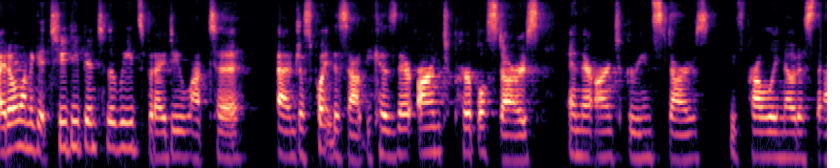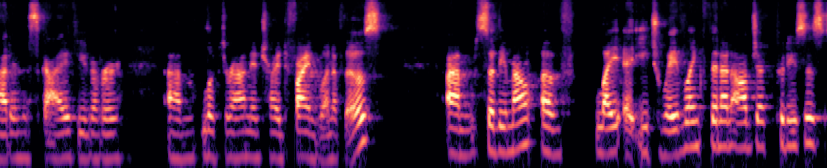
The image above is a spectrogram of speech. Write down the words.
I don't want to get too deep into the weeds, but I do want to uh, just point this out because there aren't purple stars and there aren't green stars. You've probably noticed that in the sky if you've ever um, looked around and tried to find one of those. Um, so the amount of light at each wavelength that an object produces,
